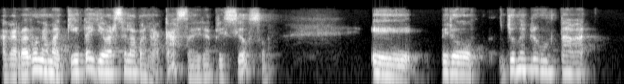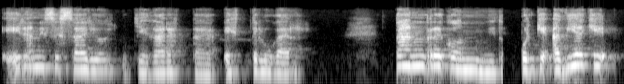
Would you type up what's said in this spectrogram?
agarrar una maqueta y llevársela para la casa, era precioso. Eh, pero yo me preguntaba, ¿era necesario llegar hasta este lugar tan recóndito? Porque había que,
